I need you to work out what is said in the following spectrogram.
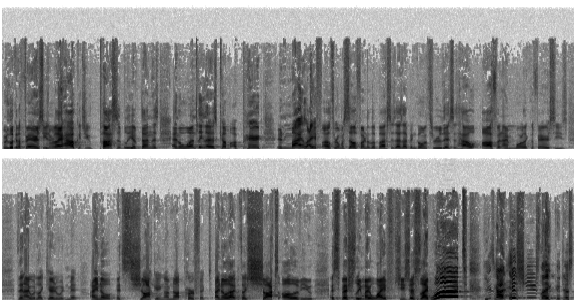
And we look at the Pharisees and we're like, how could you possibly have done this? And the one thing that has come apparent in my life, I'll throw myself under the bus, is as I've been going through this, is how often I'm more like the Pharisees than I would like care to admit. I know it's shocking. I'm not perfect. I know that like shocks all of you, especially my wife. She's just like, "What? He's got issues?" Like it just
